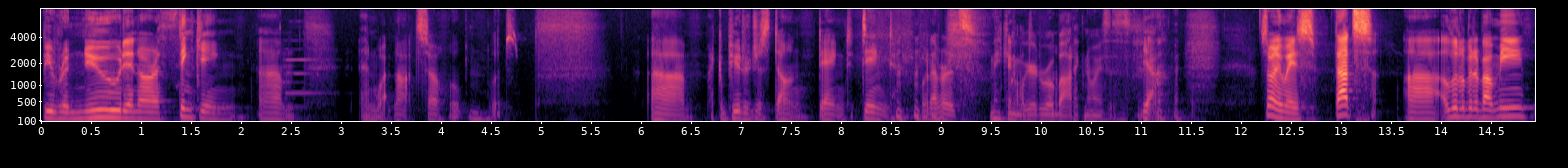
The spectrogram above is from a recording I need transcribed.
be renewed in our thinking um, and whatnot. So, oop, whoops. Um, my computer just dung, danged, dinged, whatever it's Making weird robotic noises. yeah. So, anyways, that's uh, a little bit about me,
